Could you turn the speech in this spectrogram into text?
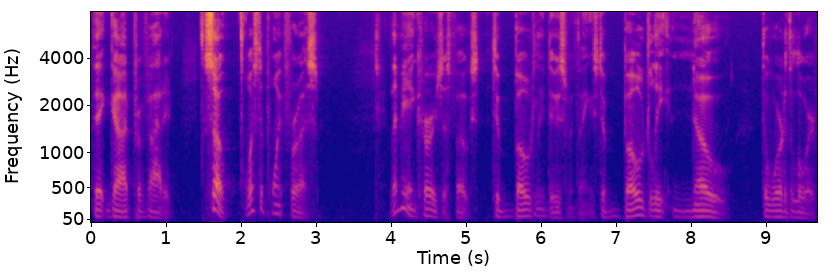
that God provided. So, what's the point for us? Let me encourage us, folks, to boldly do some things, to boldly know the word of the Lord,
